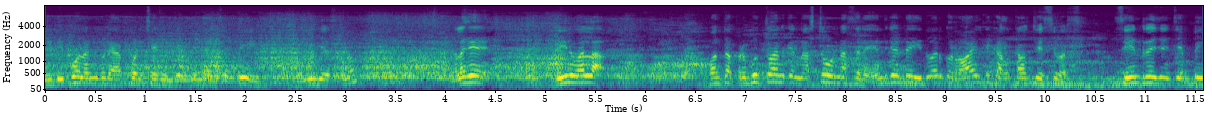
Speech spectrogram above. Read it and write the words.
ఈ డిపోలన్నీ కూడా ఏర్పాటు చేయడం జరిగిందని చెప్పి తెలియజేస్తున్నాం. అలాగే దీనివల్ల కొంత ప్రభుత్వానికి నష్టం ఉన్నా సరే ఎందుకంటే ఇదివరకు రాయల్టీ కల కలెక్ట్ చేసేవారు. సీనరేజ్ అని చెప్పి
